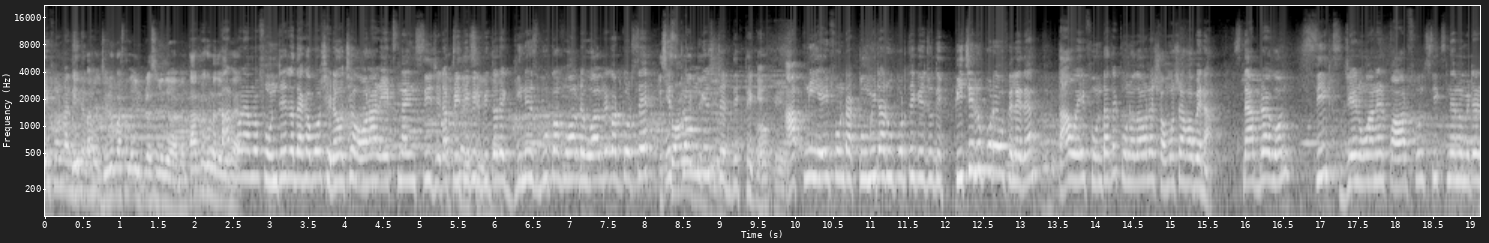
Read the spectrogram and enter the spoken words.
এই ফোনটা নিতে পারবেন। জিরো পার্সেন্ট ইন্টারেস্ট নিতে পারবেন। তারপরে কোনটা তারপরে আমরা ফোন যেটা দেখাবো সেটা হচ্ছে অনার এক্স নাইন সি যেটা পৃথিবীর ভিতরে Guinness book of world world record করছে স্ট্রংগেস্টের দিক থেকে। আপনি এই ফোনটা টু মিটার উপর থেকে যদি পিচের উপরেও ফেলে দেন তাও এই ফোনটাতে কোনো ধরনের সমস্যা হবে না। স্ন্যাপড্রাগন সিক্স জেন ওয়ানের powerful six nanometre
